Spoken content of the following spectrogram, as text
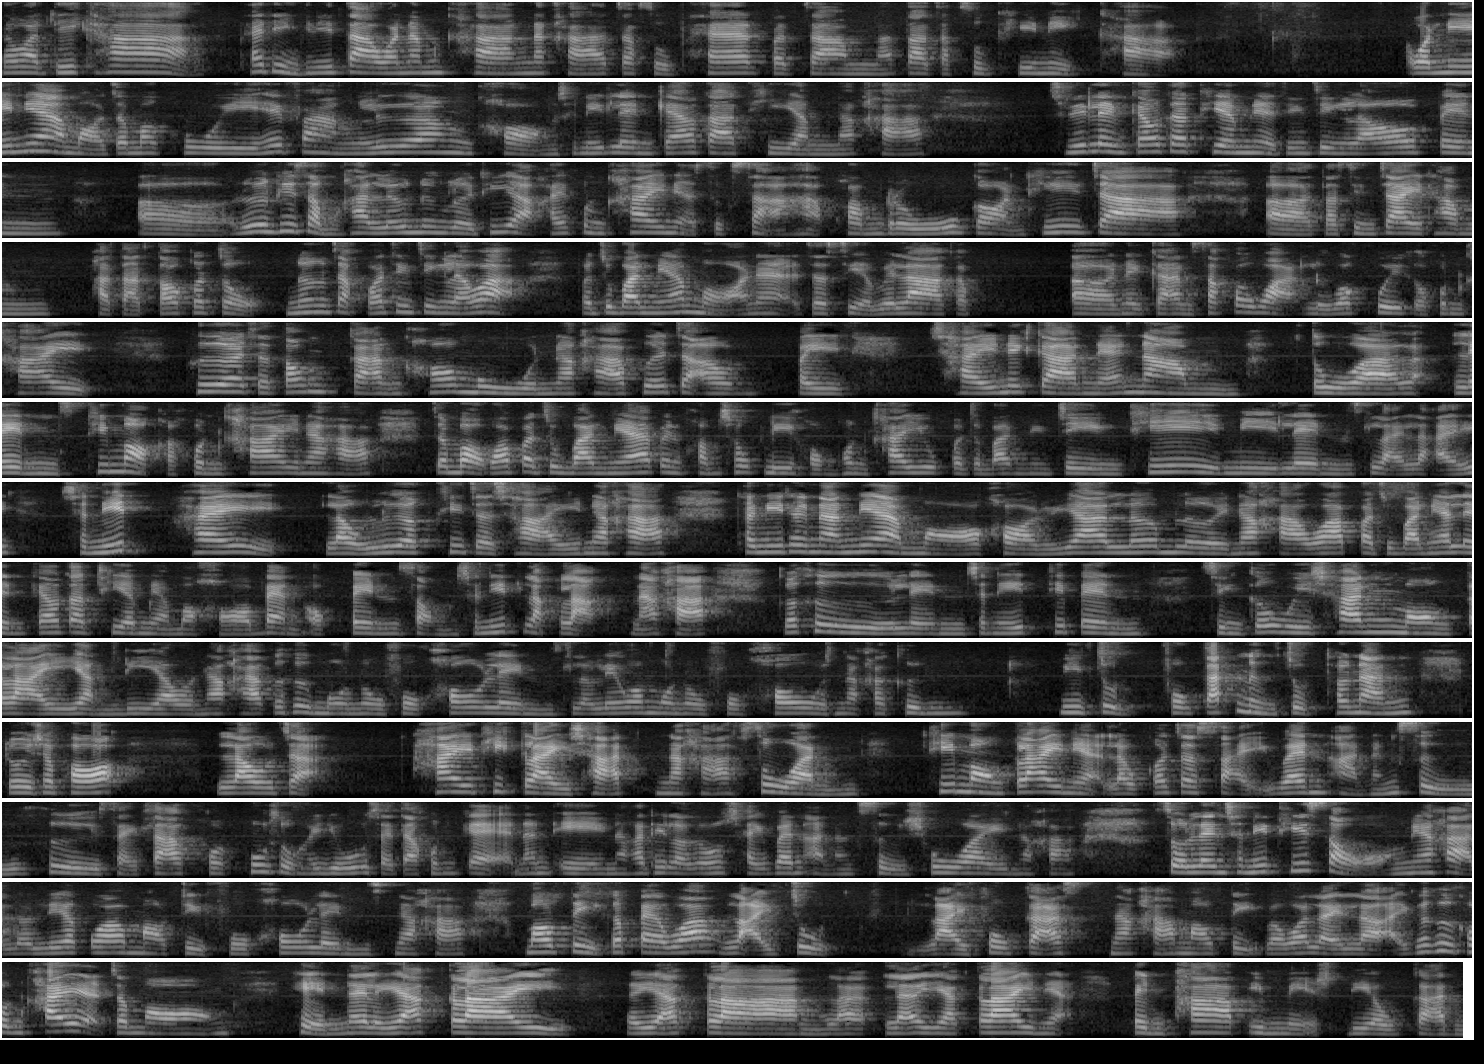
สวัสดีค่ะ แพทย์หญิงพินิตาวันน้ำค้างนะคะจากสุแพทย์ประจำนะตาจากสุคลินิกค่ะ วันนี้เนี่ยหมอจะมาคุยให้ฟังเรื่องของชนิดเลนแก้วตาเทียมนะคะ ชนิดเลนแก้วตาเทียมเนี่ยจริง ๆ แล้วเป็นเเรื่องที่สำคัญเรื่องหนึ่งเลยที่อยากให้คนไข้เนี่ยศึกษาหาความรู้ก่อนที่จะตัดสินใจทำผ่าตัดต้อกระจก เนื่องจากว่าจริง ๆ แล้วอะปัจจุบันเนี้ยหมอเนี่ยจะเสียเวลากับ ในการซักประวัติ หรือว่าคุยกับคนไข้ เพื่อจะต้องการข้อมูลนะคะ เพื่อจะเอาไปใช้ในการแนะนำ ตัวเลนส์ที่เหมาะกับคนไข้นะคะ จะบอกว่าปัจจุบันนี้เป็นความโชคดีของคนไข้ยุคปัจจุบันจริง ๆ ที่มีเลนส์หลาย ๆ ชนิดให้เราเลือกที่จะใช้นะคะ ทั้งนี้ทั้งนั้นเนี่ยหมอขออนุญาตเริ่มเลยนะคะ ว่าปัจจุบันนี้เลนส์แก้วตาเทียมเนี่ยหมอขอแบ่งออกเป็น 2 ชนิดหลักๆนะคะ ก็คือเลนส์ชนิดที่เป็น single vision มองไกลอย่างเดียวนะคะ ก็คือ monofocal lens เราเรียกว่า monofocal นะคะคือ มีจุดโฟกัสหนึ่งจุดเท่านั้น โดยเฉพาะเราจะให้ที่ไกลชัดนะคะ ส่วนที่มองใกล้เนี่ยเราก็จะใส่แว่นอ่านหนังสือ คือสายตาผู้สูงอายุสายตาคนแก่นั่นเองนะคะ ที่เราต้องใช้แว่นอ่านหนังสือช่วยนะคะ ส่วนเลนส์ชนิดที่2เนี่ยค่ะเราเรียกว่า multifocal lens นะคะ multi ก็แปลว่าหลายจุดหลายโฟกัสนะคะ multi แปลว่าหลาย ๆ ก็คือคนไข้อะจะมองเห็นในระยะไกล ระยะกลางและระยะใกล้เนี่ยเป็นภาพ image เดียวกัน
